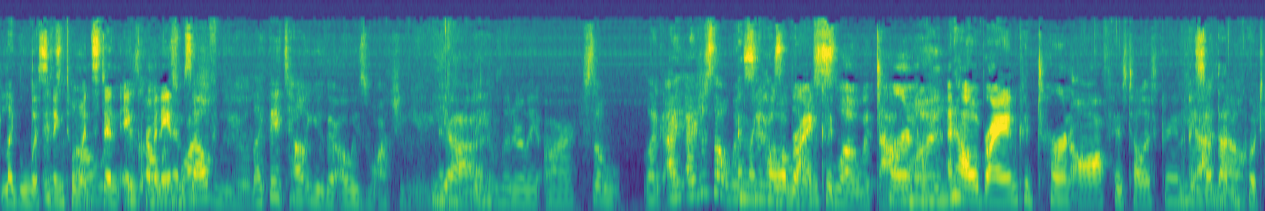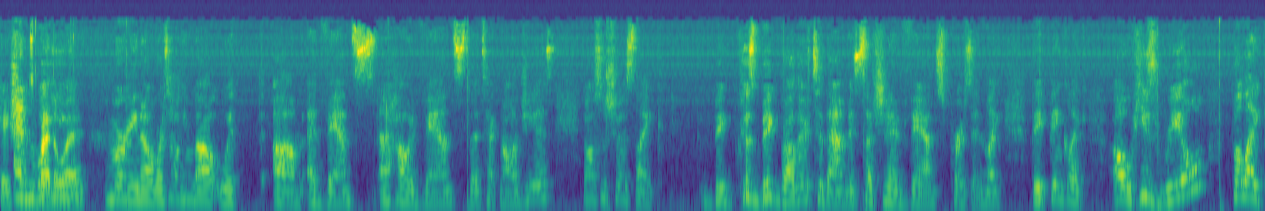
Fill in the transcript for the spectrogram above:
like listening It's to Winston incriminate himself. watching You. Like they tell you, they're always watching you. you know? Yeah. they literally are So like I, I just thought And, Winston like, how was a O'Brien little could slow with that Turn one. and how O'Brien could turn off his telescreen. I said that in quotations, and by the you, way. Marina, we're talking about with um advanced uh, how advanced the technology is. It also shows like big because Big Brother to them is such an advanced person. Like they think like, oh, he's real, but like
